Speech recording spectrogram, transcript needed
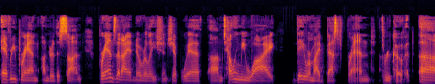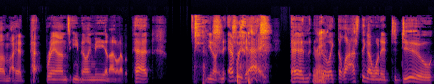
every brand under the sun, brands that I had no relationship with, um, telling me why they were my best friend through COVID. Um, I had pet brands emailing me, and I don't have a pet, you know, and every day. And, right. you know, like the last thing I wanted to do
